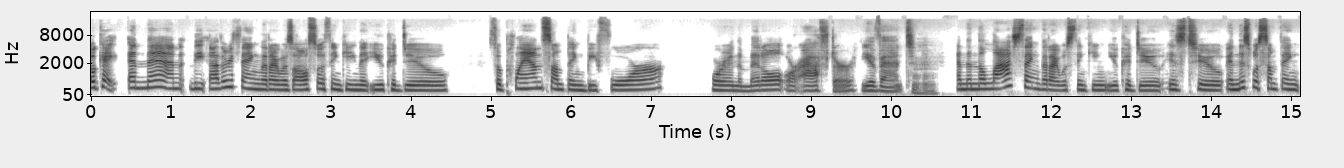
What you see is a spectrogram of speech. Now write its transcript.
Okay, and then the other thing that I was also thinking that you could do, so plan something before, or in the middle, or after the event. hmm And then the last thing that I was thinking you could do is to, and this was something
